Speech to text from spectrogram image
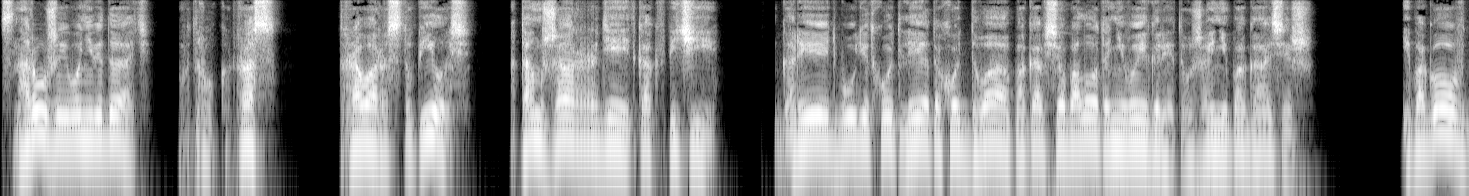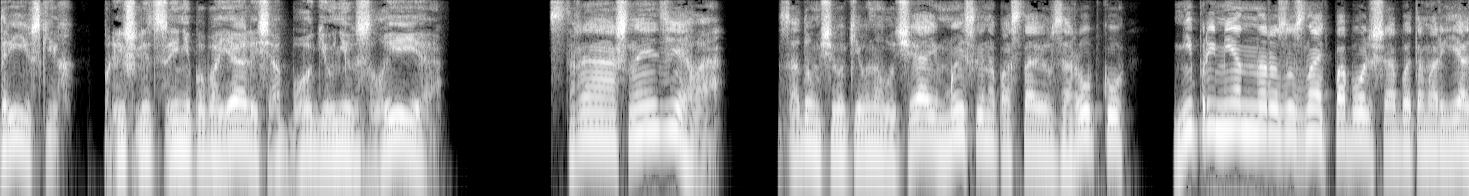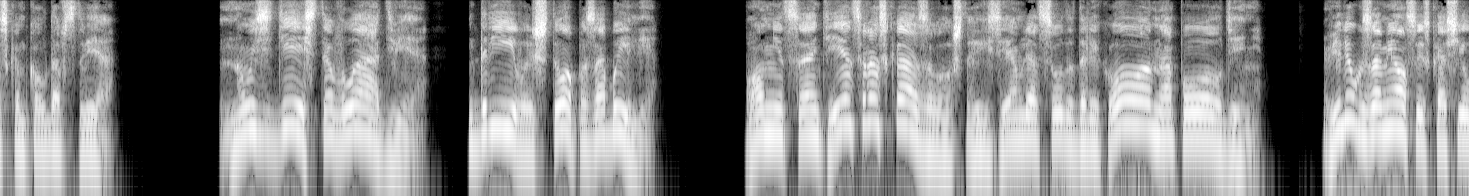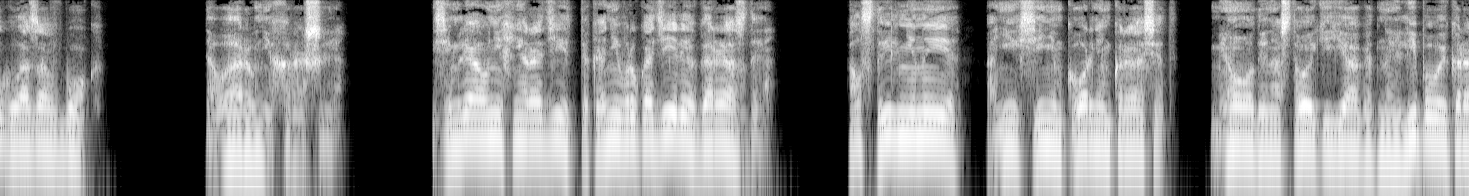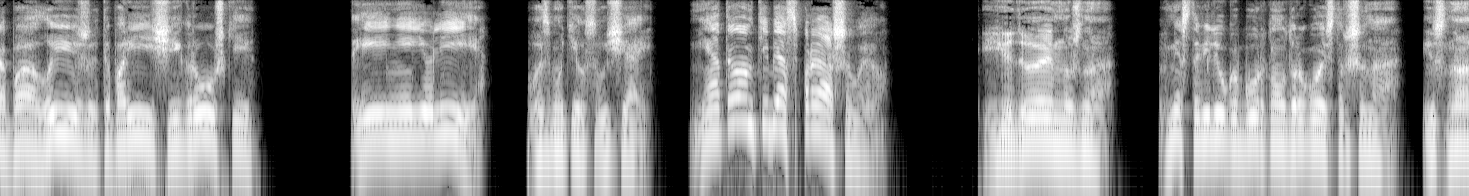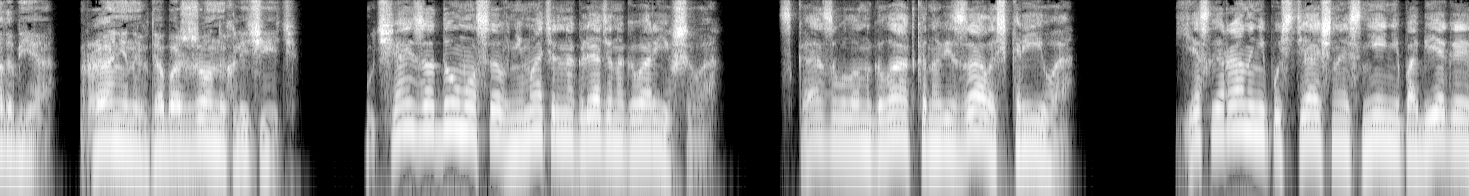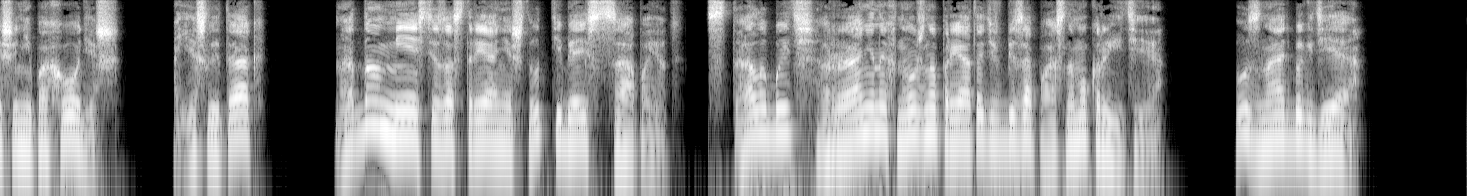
Снаружи его не видать. Вдруг раз — трава расступилась, а там жар рдеет, как в печи. Гореть будет хоть лето, хоть два, пока все болото не выгорит, уже не погасишь. И богов дривских пришлицы не побоялись, а боги у них злые. «Страшное дело», — задумчиво кивнул Учай, мысленно поставив зарубку непременно разузнать побольше об этом арьяльском колдовстве. Ну, здесь-то, в Ладве, дривы что позабыли? Помнится, отец рассказывал, что их земли отсюда далеко на полдень. Велюк замялся и скосил глаза в бок. Товары у них хороши. Земля у них не родит, так они в рукоделиях гораздо. Холсты льняные, они их синим корнем красят. Меды, настойки ягодные, липовые короба, лыжи, топорища, игрушки. — Ты не Юли, — возмутился Учай. — Не о том тебя спрашиваю. — Еда им нужна. Вместо велюга буркнул другой старшина. — И снадобья. Раненых да обожженных лечить. Учай задумался, внимательно глядя на говорившего. Сказывал он гладко, но вязалось криво. Если рана не пустячная, с ней не побегаешь и не походишь. А если так, на одном месте застрянешь, тут тебя исцапают. Стало быть, раненых нужно прятать в безопасном укрытии. Узнать бы где.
